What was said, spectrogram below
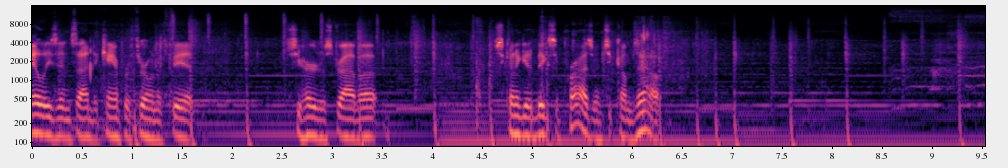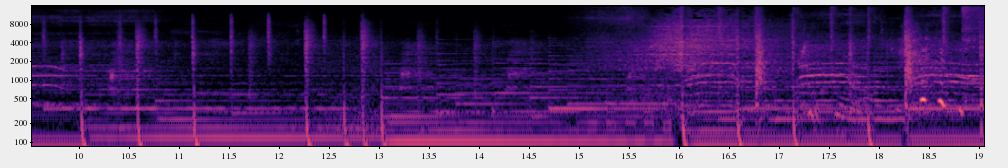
Ellie's inside the camper throwing a fit. She heard us drive up. She's gonna get a big surprise when she comes out.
